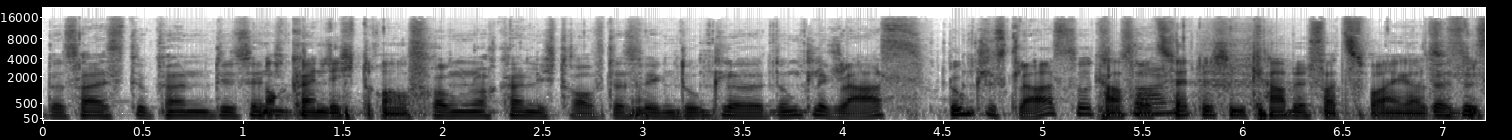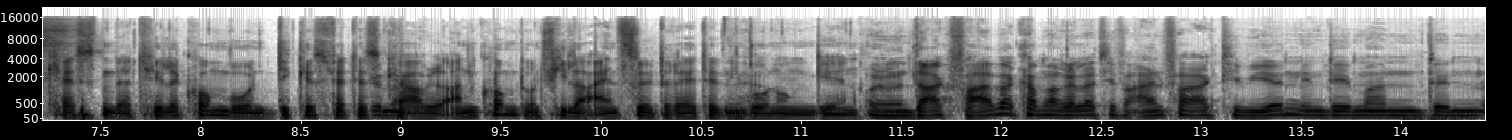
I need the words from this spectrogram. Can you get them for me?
Das heißt, du kannst, die sind noch kein Licht drauf. Noch kein Licht drauf. Deswegen dunkle, dunkle Glas, dunkles Glas sozusagen. KVZ ist ein Kabelverzweiger, also das die Kästen der Telekom, wo ein dickes fettes genau. Kabel ankommt und viele Einzeldrähte in die ja. Wohnungen gehen. Und ein Dark Fiber kann man relativ einfach aktivieren, indem man den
